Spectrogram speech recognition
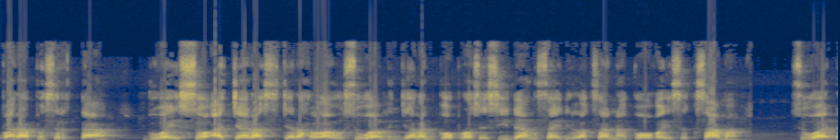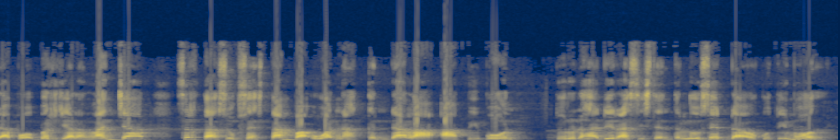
para peserta Gue so acara secara helau sua menjalankan proses sidang saya dilaksana ko seksama sua dapok berjalan lancar serta sukses tanpa warna kendala api pun. Turut hadir asisten teluset da Oku Timur,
